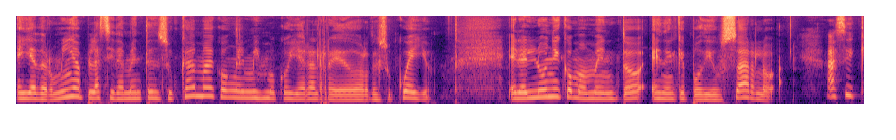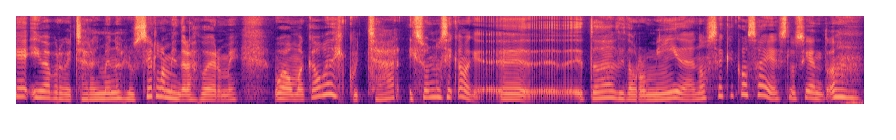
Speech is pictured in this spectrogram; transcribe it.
Ella dormía plácidamente en su cama con el mismo collar alrededor de su cuello. Era el único momento en el que podía usarlo, Así que iba a aprovechar al menos lucirlo mientras duerme. Wow, me acabo de escuchar y así como que eh, toda dormida. No sé qué cosa es, lo siento.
